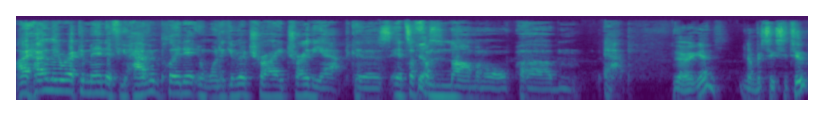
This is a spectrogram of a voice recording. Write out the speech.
I highly recommend if you haven't played it and want to give it a try, try the app because it's a Yes. phenomenal um, app. Very good. Number 62.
